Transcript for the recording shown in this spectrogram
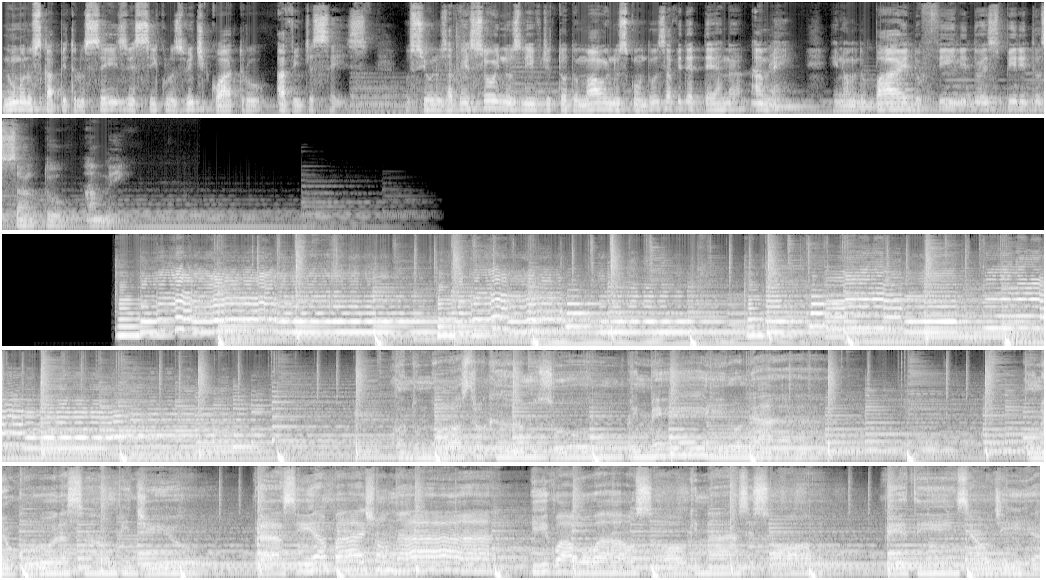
Números capítulo 6, versículos 24 a 26. O Senhor nos abençoe, nos livre de todo mal e nos conduz à vida eterna. Amém. Amém. Em nome do Pai, do Filho e do Espírito Santo. Amém. Quando nós trocamos o ao dia.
